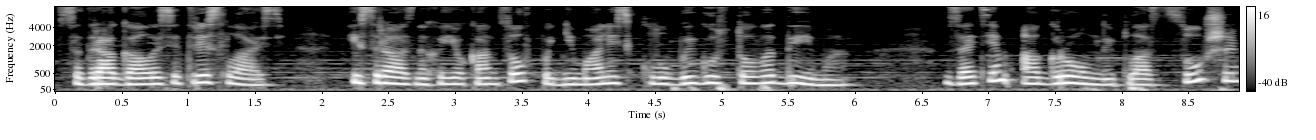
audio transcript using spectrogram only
содрогалась и тряслась, и с разных ее концов поднимались клубы густого дыма. Затем огромный пласт суши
